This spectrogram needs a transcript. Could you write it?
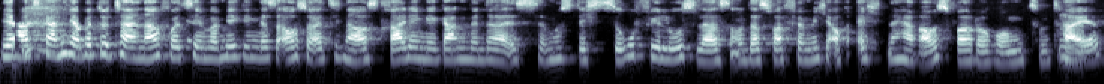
Ja, das kann ich aber total nachvollziehen. Bei mir ging das auch so, als ich nach Australien gegangen bin, da ist, musste ich so viel loslassen und das war für mich auch echt eine Herausforderung zum Teil. Mhm.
